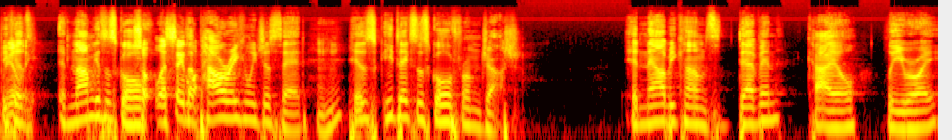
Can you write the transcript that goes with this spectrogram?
Because Really? If Nam gets a skull, So let's say the Lo- Mm-hmm. power ranking we just said, his he takes a skull from Josh. It now becomes Devin, Kyle, Leroy,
